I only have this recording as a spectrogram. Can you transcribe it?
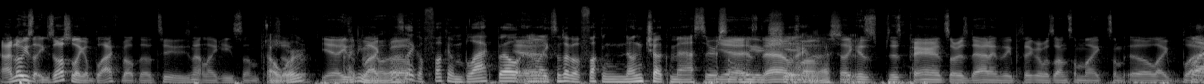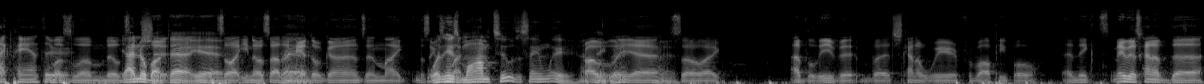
I know he's like he's also like a black belt though too. He's not like he's some. Oh, pushover. word? Yeah, he's a black belt. It's like a fucking black belt and like some type of fucking nunchuck master or some yeah, his weird dad was shit. Yeah, on, like his his parents or his dad, I think in particular, was on some like some ill like black, Black Panther. Muslim militant Yeah, I know about shit. that, yeah. And so like he knows how to Yeah. handle guns and like this, Wasn't his black- mom too the same way? I think, Probably, right? yeah. So like, I believe it, but it's kind of weird for all people. I think it's, maybe it's kind of the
